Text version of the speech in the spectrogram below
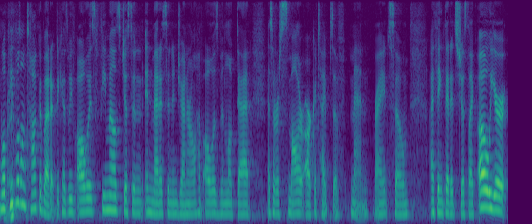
Well, right? people don't talk about it because we've always, females just in, in medicine in general, have always been looked at as sort of smaller archetypes of men, right? So I think that it's just like, oh, you're,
